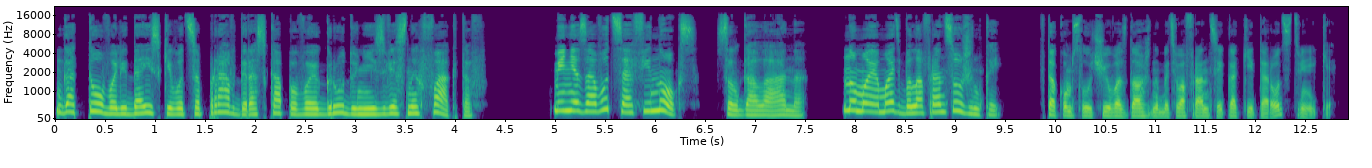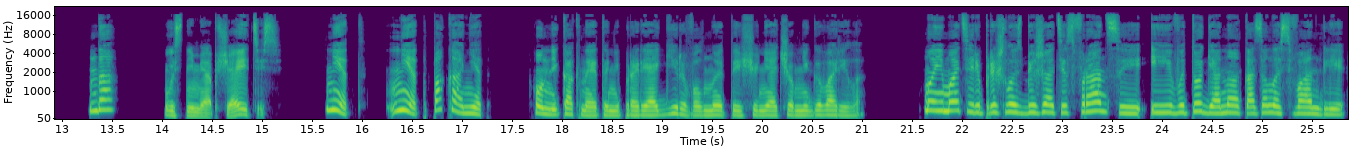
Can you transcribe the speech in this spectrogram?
Готова ли доискиваться правды, раскапывая груду неизвестных фактов? «Меня зовут Софи Нокс», — солгала она. «Но моя мать была француженкой». «В таком случае у вас должны быть во Франции какие-то родственники?» «Да». «Вы с ними общаетесь?» «Нет, нет, пока нет». Он никак на это не прореагировал, но это еще ни о чем не говорило. Моей матери пришлось бежать из Франции, и в итоге она оказалась в Англии.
